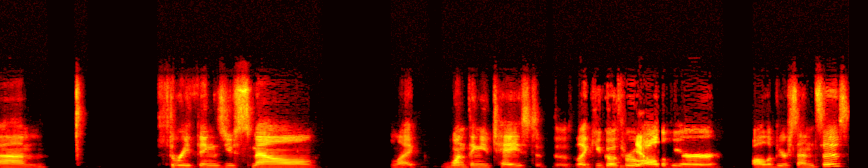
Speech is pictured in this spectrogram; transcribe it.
um, three things you smell, like one thing you taste. Like you go through Yeah. all of your all of your senses,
